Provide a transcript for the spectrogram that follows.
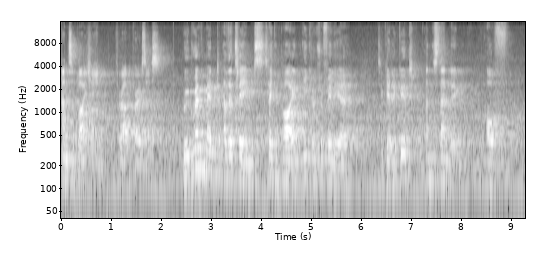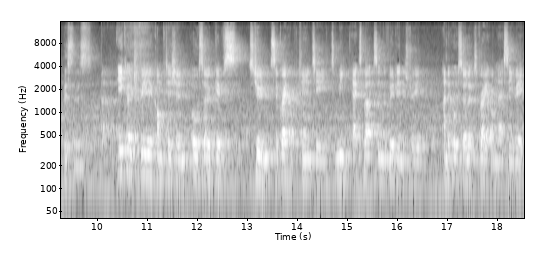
and supply chain throughout the process. We would recommend other teams taking part in Ecotrophelia to get a good understanding of business. Ecotrophelia competition also gives students a great opportunity to meet experts in the food industry and it also looks great on their CV.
